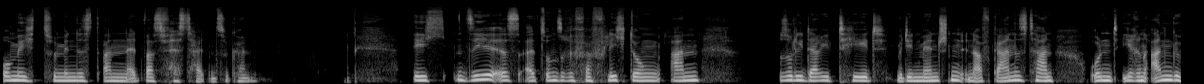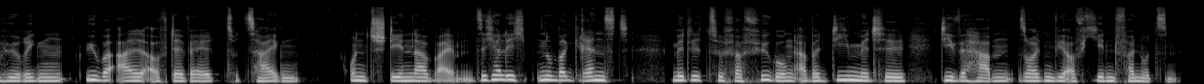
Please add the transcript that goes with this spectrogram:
um mich zumindest an etwas festhalten zu können. Ich sehe es als unsere Verpflichtung an, Solidarität mit den Menschen in Afghanistan und ihren Angehörigen überall auf der Welt zu zeigen und stehen dabei sicherlich nur begrenzt Mittel zur Verfügung, aber die Mittel, die wir haben, sollten wir auf jeden Fall nutzen.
